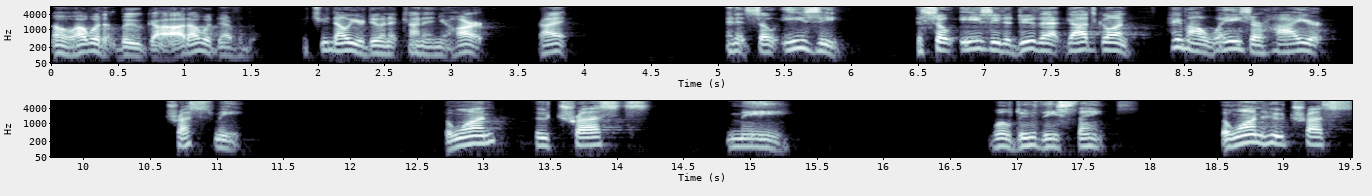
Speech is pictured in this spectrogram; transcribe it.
No, I wouldn't boo God. I would never. But you know you're doing it kind of in your heart, right? And it's so easy. It's so easy to do that. God's going, hey, my ways are higher. Trust me. The one who trusts me will do these things. The one who trusts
